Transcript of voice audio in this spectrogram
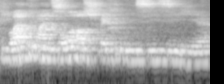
die Worte mal so aussprechen, wie Sie sie hier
